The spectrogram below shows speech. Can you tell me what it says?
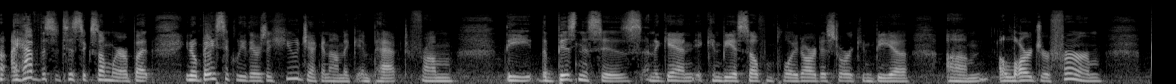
I have the statistics somewhere but you know basically there's a huge economic impact from the the businesses. And again it can be a self-employed artist or it can be a um, a larger firm.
